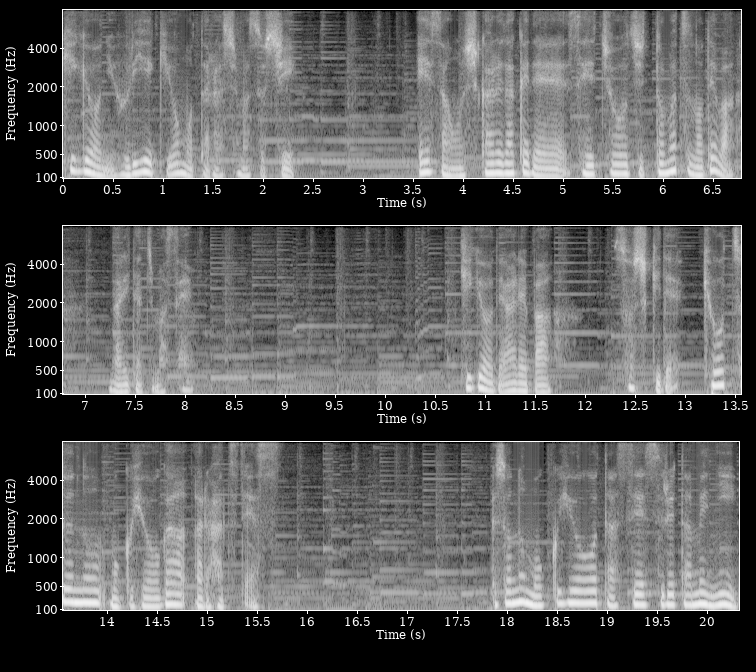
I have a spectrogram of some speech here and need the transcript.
企業に不利益をもたらしますし A さんを叱るだけで成長をじっと待つのでは成り立ちません。企業であれば組織で共通の目標があるはずです。その目標を達成するために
